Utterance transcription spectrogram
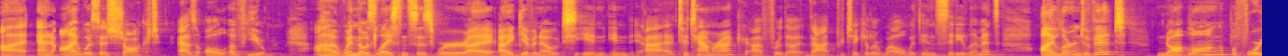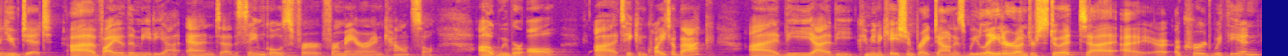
And I was as shocked as all of you uh, when those licenses were uh, uh given out in, in, uh, to Tamarack uh, for the, that particular well within city limits. I learned of it not long before you did via the media, and the same goes for, for mayor and council. we were all taken quite aback. Uh, the, uh, the communication breakdown, as we later understood, uh, uh occurred within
